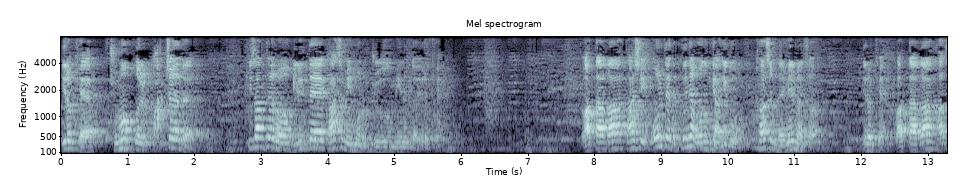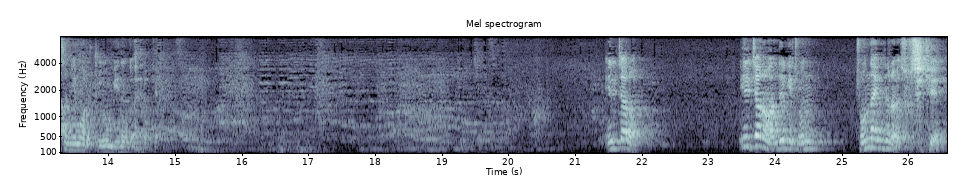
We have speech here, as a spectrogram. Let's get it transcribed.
이렇게 주먹을 꽉 쥐어야 돼. 이 상태로 밀 때 가슴 힘으로 쭉 미는 거야. 이렇게. 왔다가 다시 올 때도 그냥 오는 게 아니고 가슴 내밀면서 이렇게 왔다가 가슴 힘으로 쭉 미는 거야. 이렇게. 일자로. 일자로 만들기 존, 존나 힘들어요 솔직히.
